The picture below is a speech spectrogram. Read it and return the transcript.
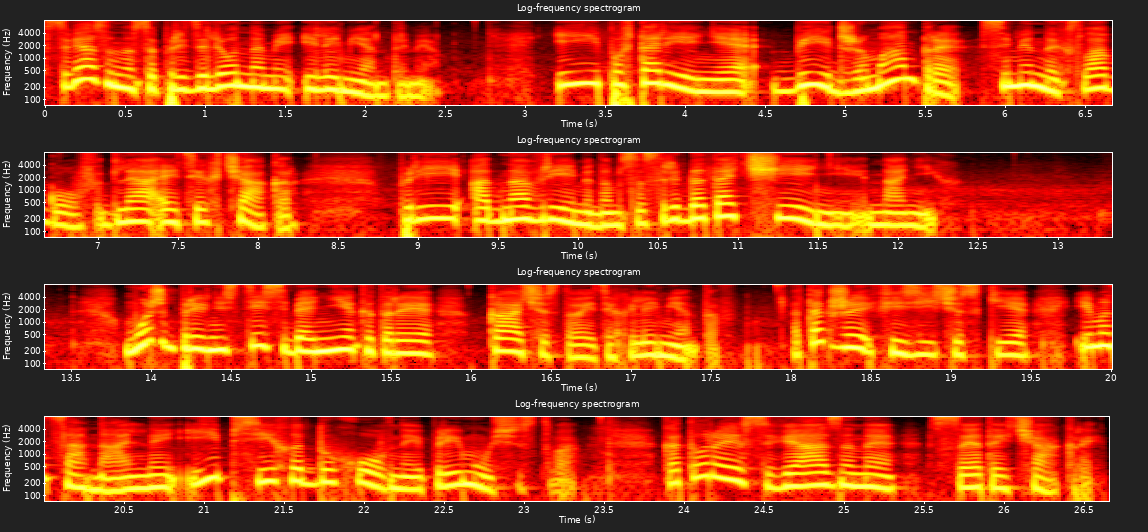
связаны с определенными элементами. И повторение биджа мантры семенных слогов для этих чакр при одновременном сосредоточении на них может привнести в себя некоторые качества этих элементов а также физические, эмоциональные и психодуховные преимущества, которые связаны с этой чакрой.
